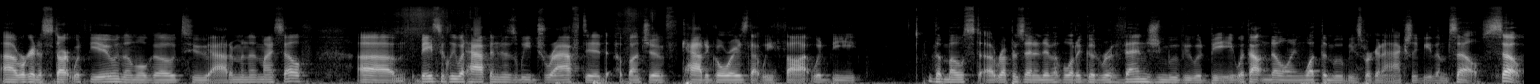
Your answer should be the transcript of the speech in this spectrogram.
Uh, we're gonna start with you, and then we'll go to Adam, and then myself. Um, basically, what happened is we drafted a bunch of categories that we thought would be the most uh, representative of what a good revenge movie would be without knowing what the movies were going to actually be themselves. So,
